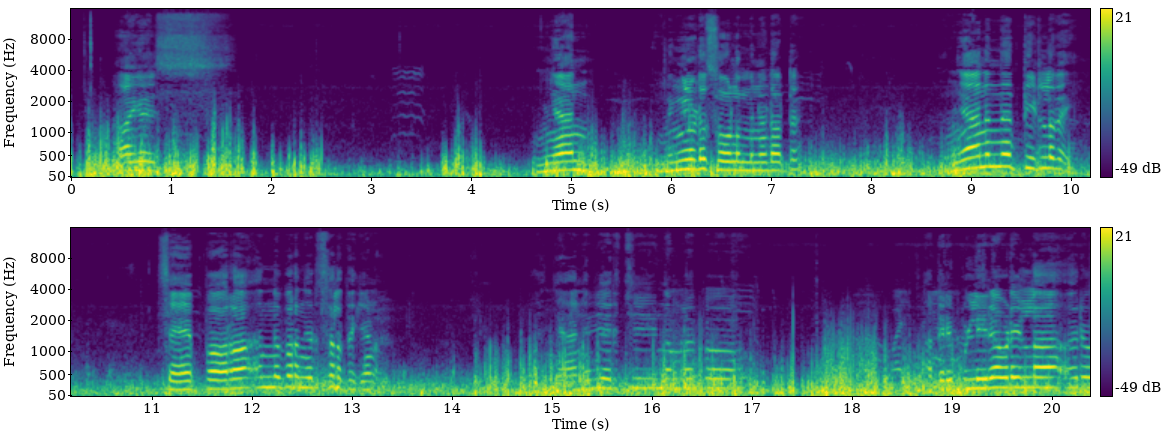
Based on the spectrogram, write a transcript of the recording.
ഹായ് ഗൈസ് ഞാൻ നിങ്ങളുടെ സോളം മിന്നടാട്ട് ഞാനിന്ന് എത്തിയിട്ടുള്ളത് ചേപ്പാറ എന്ന് പറഞ്ഞൊരു സ്ഥലത്തേക്കാണ്. ഞാൻ വിചാരിച്ച് നമ്മളിപ്പോ അതിരപ്പള്ളിയിൽ അവിടെയുള്ള ഒരു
